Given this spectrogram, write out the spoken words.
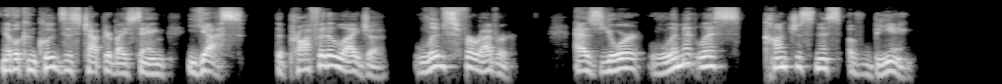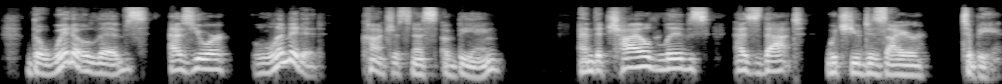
Neville concludes this chapter by saying, Yes, the prophet Elijah lives forever as your limitless consciousness of being. The widow lives as your limited consciousness of being, and the child lives as that which you desire to be.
